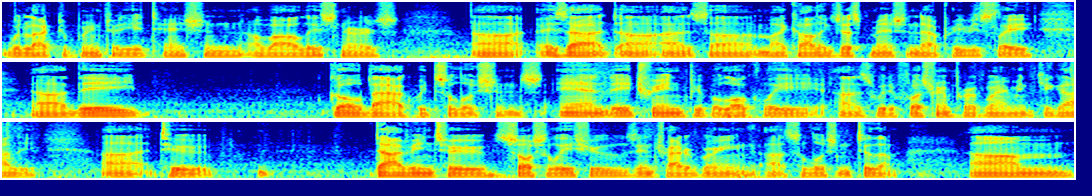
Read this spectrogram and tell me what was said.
would like to bring to the attention of our listeners. Uh, is that, uh, as my colleague just mentioned that previously, they go back with solutions and they train people locally, as with the fostering program in Kigali, to dive into social issues and try to bring a solution to them. Um,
